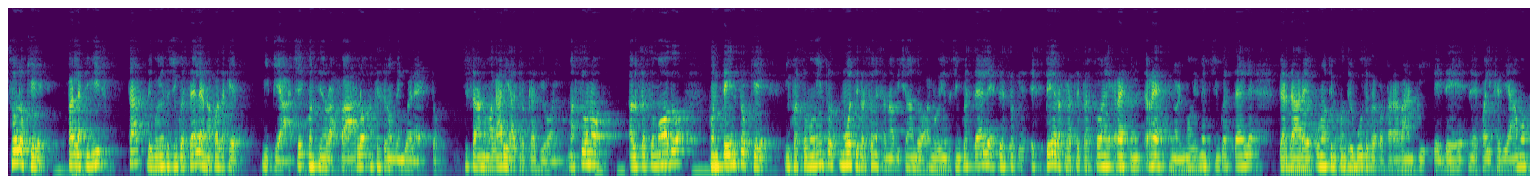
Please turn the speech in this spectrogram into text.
solo che fare l'attivista del Movimento 5 Stelle è una cosa che mi piace, continuerò a farlo anche se non vengo eletto. Ci saranno magari altre occasioni, ma sono allo stesso modo contento che in questo momento molte persone stanno avvicinando al Movimento 5 Stelle e, penso che, e spero che queste persone restino, restino nel Movimento 5 Stelle per dare un ottimo contributo per portare avanti le idee nelle quali crediamo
